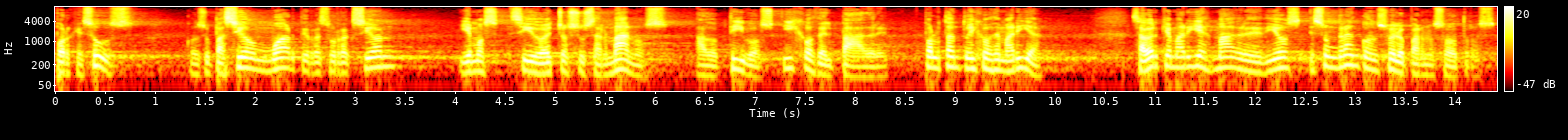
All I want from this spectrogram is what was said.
por Jesús con su pasión, muerte y resurrección y hemos sido hechos sus hermanos adoptivos, hijos del Padre, por lo tanto hijos de María. Saber que María es madre de Dios es un gran consuelo para nosotros.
